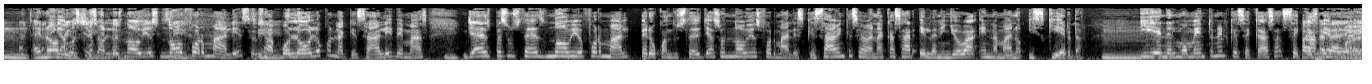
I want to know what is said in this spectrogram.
Mm, en digamos novios, que sí. son los novios no Sí. formales, o Sí. sea, pololo con la que sale y demás. Ya después usted es novio formal, pero cuando ustedes ya son novios formales, que saben que se van a casar, el anillo va en la mano izquierda. Mm. Y en el momento en el que se casa, se Pasa cambia el anillo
